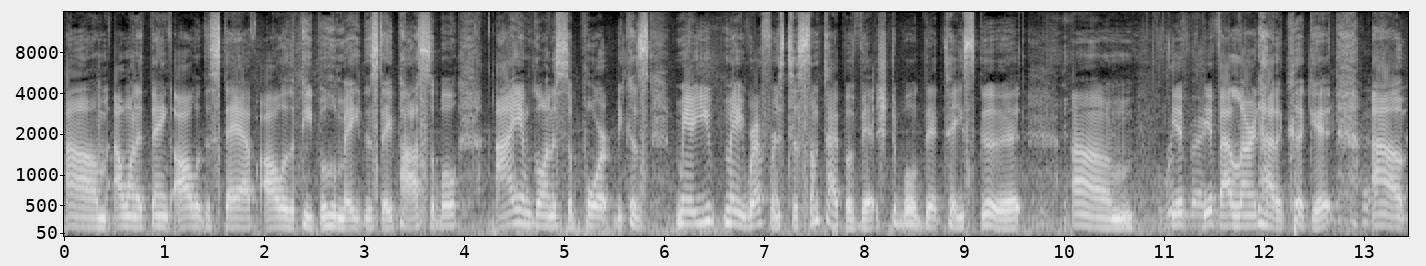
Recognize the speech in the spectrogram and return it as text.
Um, I want to thank all of the staff, all of the people who made this day possible. I am going to support because, Mayor, you made reference to some type of vegetable that tastes good. Um, if, if I learned how to cook it. Um,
